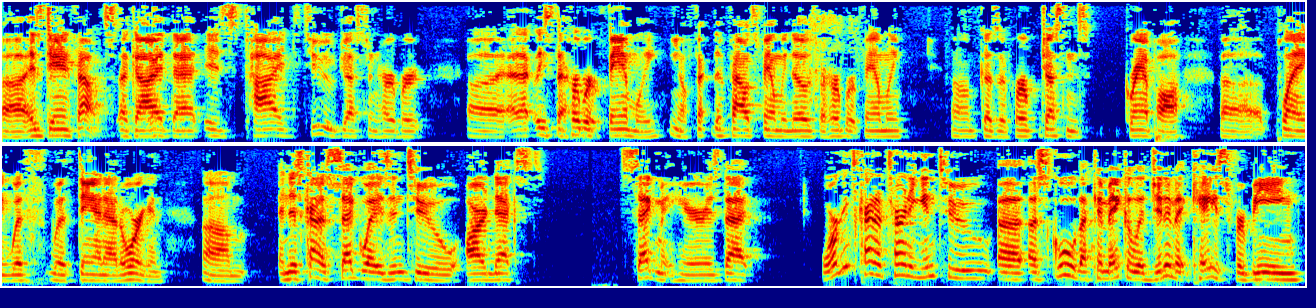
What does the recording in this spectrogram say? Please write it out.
uh, is Dan Fouts, a guy that is tied to Justin Herbert, uh, at least the Herbert family. You know, the Fouts family knows the Herbert family um, because of Her- Justin's grandpa uh, playing with with Dan at Oregon. Um, and this kind of segues into our next segment here is that Oregon's kind of turning into a, a school that can make a legitimate case for being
